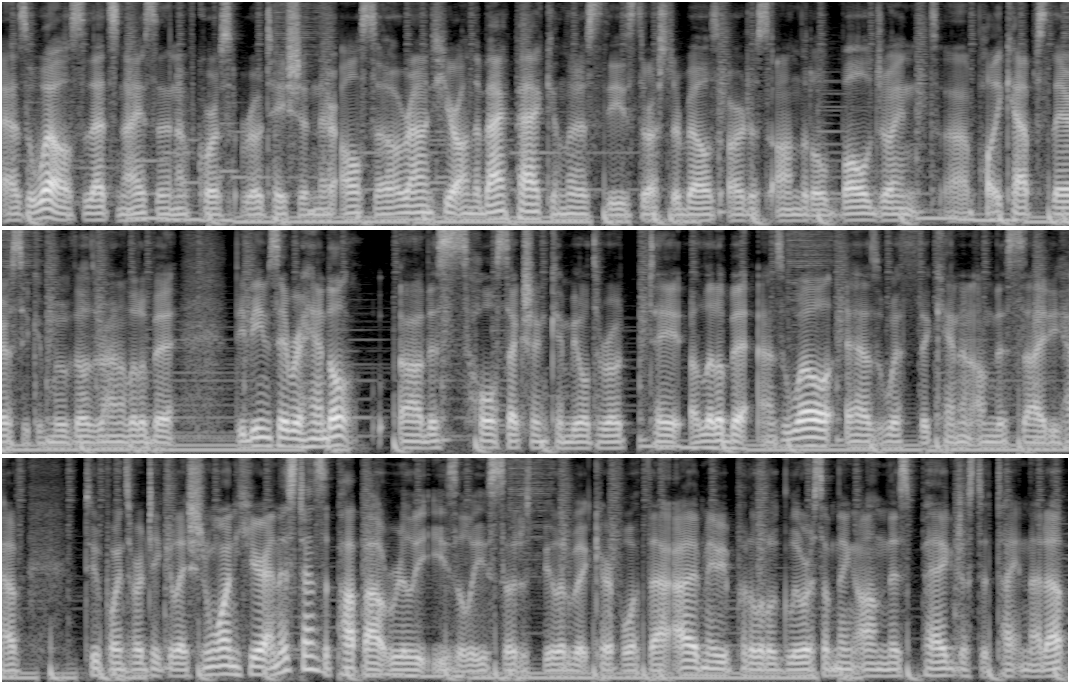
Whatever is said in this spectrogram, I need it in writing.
as well, so that's nice. And then of course, rotation there also. Around here on the backpack, you'll notice these thruster bells are just on little ball joint uh, polycaps there, so you can move those around a little bit. The beam saber handle, uh, this whole section can be able to rotate a little bit as well as with the cannon on this side you have two points of articulation, one here, and this tends to pop out really easily, so just be a little bit careful with that. I would maybe put a little glue or something on this peg just to tighten that up,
